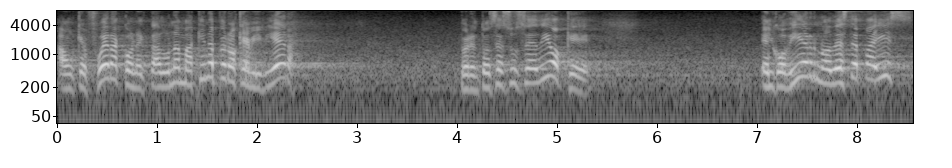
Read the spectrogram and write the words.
aunque fuera conectada a una máquina, pero que viviera. Pero entonces sucedió que el gobierno de este país,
